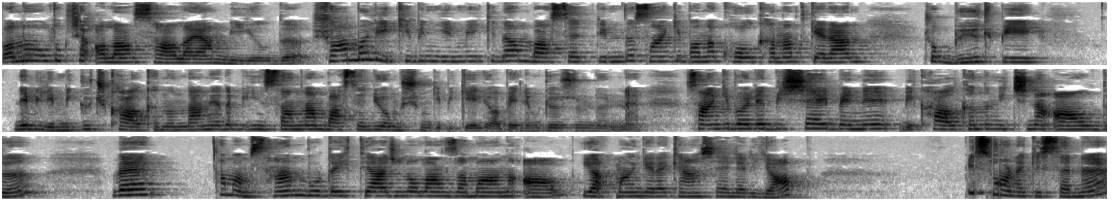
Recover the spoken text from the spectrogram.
bana oldukça alan sağlayan bir yıldı. Şu an böyle 2022'den bahsettiğimde sanki bana kol kanat gelen çok büyük bir ne bileyim bir güç kalkanından ya da bir insandan bahsediyormuşum gibi geliyor benim gözümün önüne. Sanki böyle bir şey beni bir kalkanın içine aldı ve tamam sen burada ihtiyacın olan zamanı al, yapman gereken şeyleri yap. Bir sonraki sene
